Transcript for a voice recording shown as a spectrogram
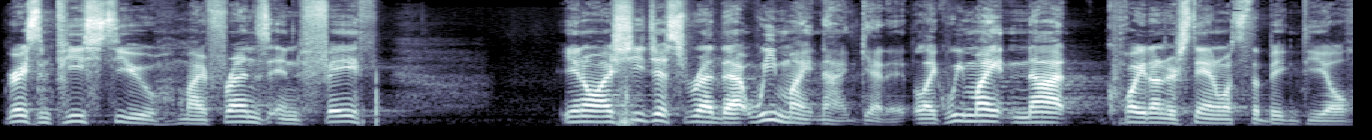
Grace and peace to you, my friends in faith. You know, as she just read that, we might not get it. Like, we might not quite understand what's the big deal.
